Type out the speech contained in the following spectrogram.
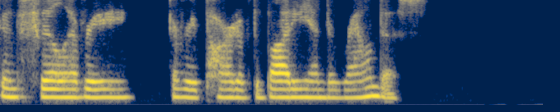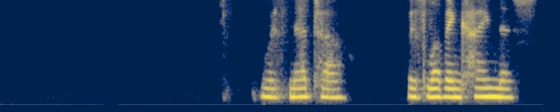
can fill every every part of the body and around us with metta, with loving kindness.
